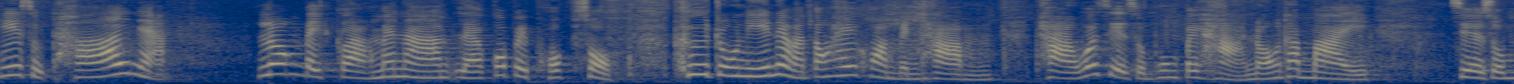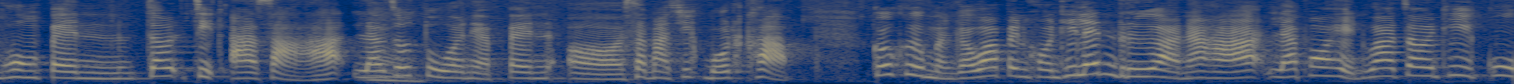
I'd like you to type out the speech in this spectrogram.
ที่สุดท้ายเนี่ยล่องไปกลางแม่น้ำแล้วก็ไปพบศพ คือตรงนี้เนี่ยมันต้องให้ความเป็นธรรม ถามว่าเสียสมพงษ์ไปหาน้องทำไม เสียสมพงษ์เป็นเจ้าจิตอาสา แล้วเจ้าตัวเนี่ยเป็นสมาชิกโบ๊ทคลับ ก็คือเหมือนกับว่าเป็นคนที่เล่นเรือนะคะ และพอเห็นว่าเจ้าหน้าที่กู้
